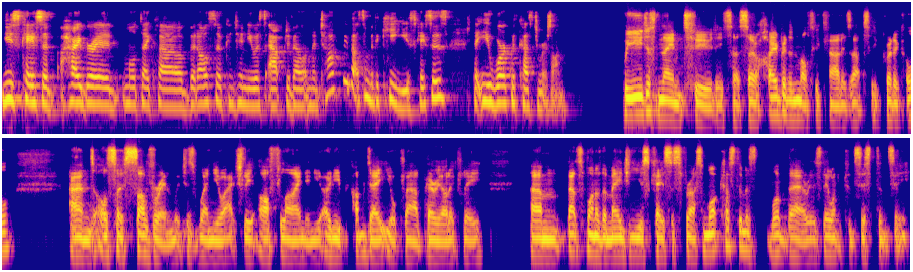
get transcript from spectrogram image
use case of hybrid, multi-cloud, but also continuous app development. Talk to me about some of the key use cases that you work with customers on. Well, you just named two, Lisa. So hybrid and multi-cloud is absolutely critical. And also sovereign, which is when you're actually offline and you only update your cloud periodically. Um, that's one of the major use cases for us. And what customers want there is they want consistency.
